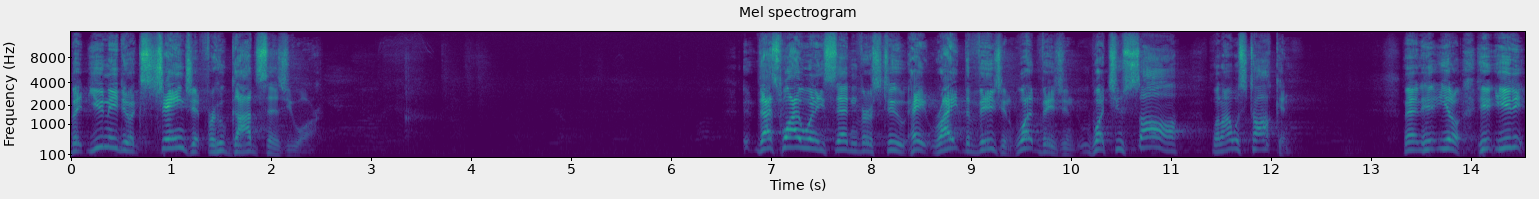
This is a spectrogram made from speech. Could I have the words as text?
but you need to exchange it for who god says you are. That's why when he said in verse 2 hey write the vision. What vision? What you saw when i was talking Man, you know, you, you,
